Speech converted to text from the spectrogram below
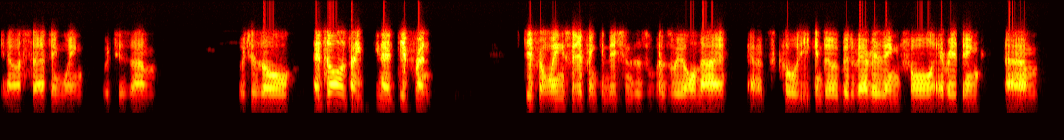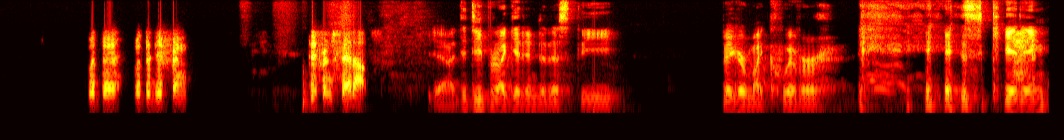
you know a surfing wing, which is um which is all it's all like you know different different wings for different conditions as, as we all know and it's cool that you can do a bit of everything for everything um, with the with the different different setups. Yeah the deeper i get into this the bigger my quiver is getting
